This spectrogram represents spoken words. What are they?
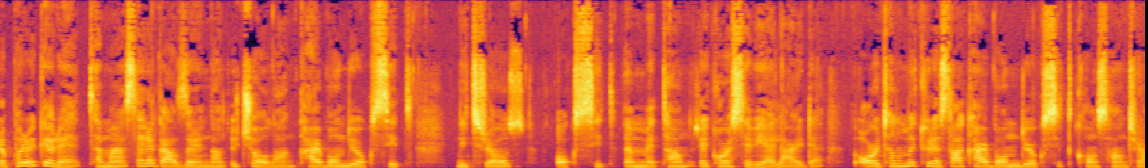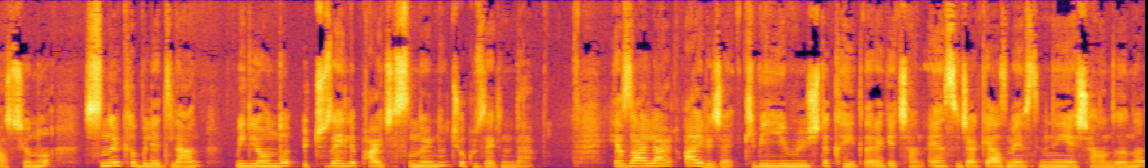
Rapora göre temel sera gazlarından 3'ü olan karbondioksit, nitroz, oksit ve metan rekor seviyelerde ve ortalama küresel karbondioksit konsantrasyonu sınır kabul edilen milyonda 350 parça sınırının çok üzerinde. Yazarlar ayrıca 2023'te kayıtlara geçen en sıcak yaz mevsiminin yaşandığını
